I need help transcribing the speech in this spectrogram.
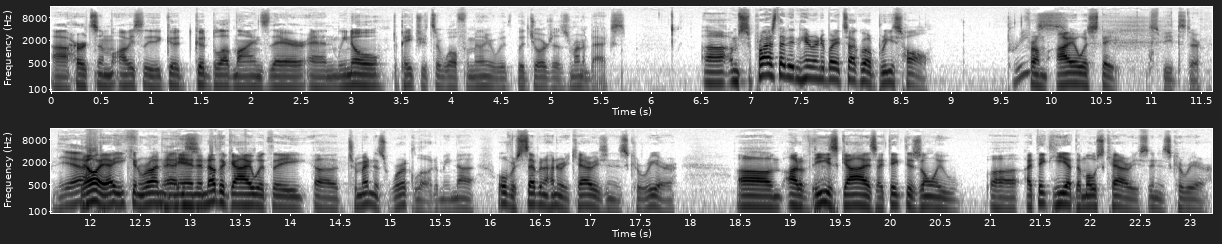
uh, hurts him. Obviously, the good good bloodlines there, and we know the Patriots are well familiar with with Georgia's running backs. Uh, I'm surprised I didn't hear anybody talk about Breece Hall from Iowa State. Speedster. Yeah. Oh yeah, he can run, Yeah, and another guy with a uh, tremendous workload. I mean, uh, over 700 carries in his career. Um, out of these guys, I think there's only uh, I think he had the most carries in his career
